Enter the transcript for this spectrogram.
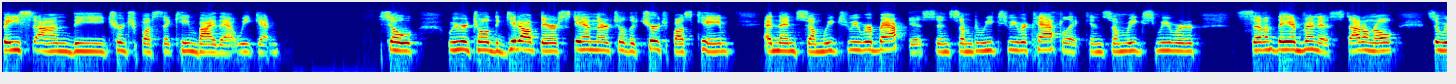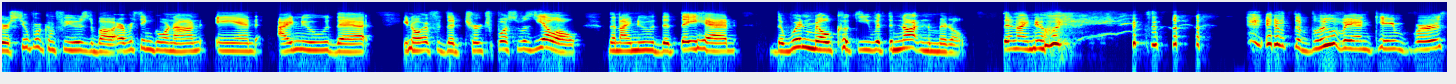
based on the church bus that came by that weekend. So we were told to get out there, stand there till the church bus came. And then some weeks we were Baptist, and some weeks we were Catholic, and some weeks we were Seventh day Adventist. I don't know. So we were super confused about everything going on. And I knew that you know, if the church bus was yellow, then I knew that they had the windmill cookie with the nut in the middle. Then I knew if the blue van came first,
